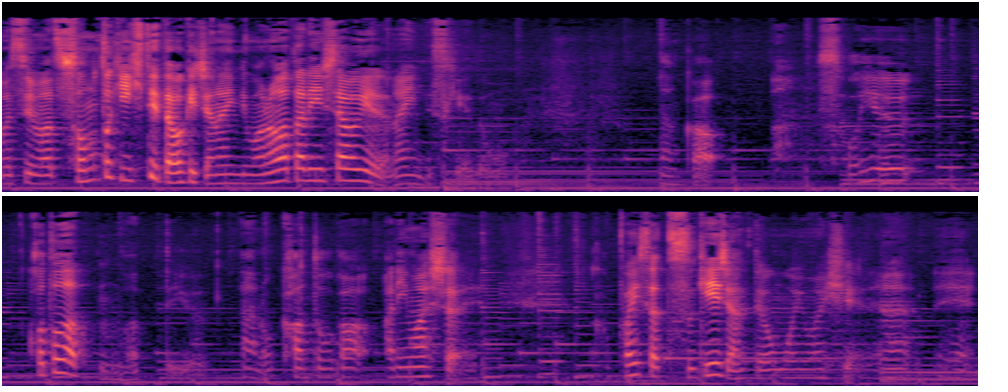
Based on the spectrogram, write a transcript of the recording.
別に私その時生きてたわけじゃないんで目の当たりにしたわけじゃないんですけれども、なんか、そういうことだったんだっていう、あの、感動がありましたね。活版印刷すげえじゃんって思いましたよね。ね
